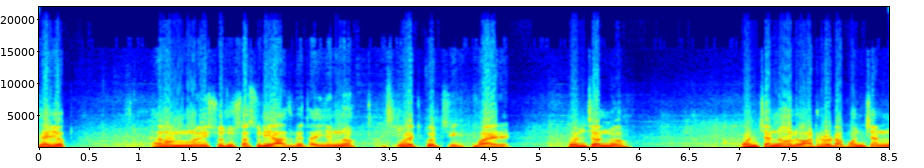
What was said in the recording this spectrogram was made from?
যাই হোক, এখন ওই শ্বশুর শাশুড়ি আসবে, তাই জন্য ওয়েট করছি বাইরে। পঞ্চান্ন পঞ্চান্ন হলো, আঠারোটা পঞ্চান্ন।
